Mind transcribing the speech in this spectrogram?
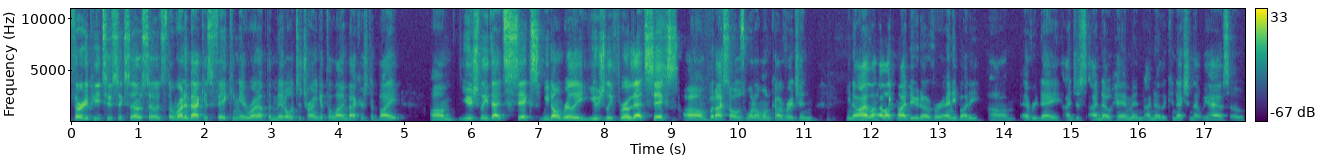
thirty p two six zero. So it's the running back is faking a run up the middle to try and get the linebackers to bite. Um, usually that six, we don't really usually throw that six, um, but I saw it was one on one coverage, and you know I, li- I like my dude over anybody um, every day. I just I know him and I know the connection that we have, so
